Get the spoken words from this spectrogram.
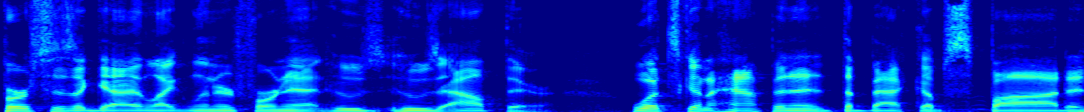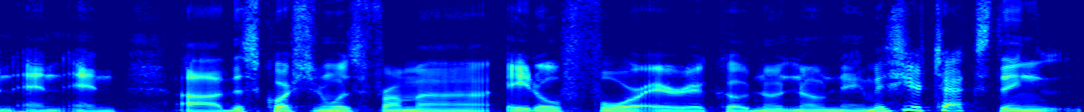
versus a guy like Leonard Fournette, who's who's out there. What's going to happen at the backup spot? And and and uh, this question was from a uh, 804 area code, no no name. If you're texting,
